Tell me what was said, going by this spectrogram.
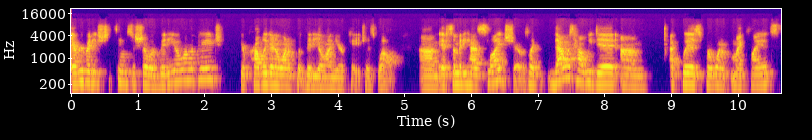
everybody seems to show a video on the page, you're probably going to want to put video on your page as well. Um, if somebody has slideshows, like that was how we did um, a quiz for one of my clients.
